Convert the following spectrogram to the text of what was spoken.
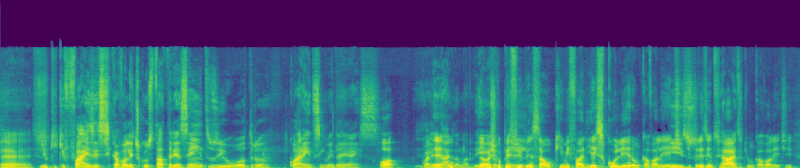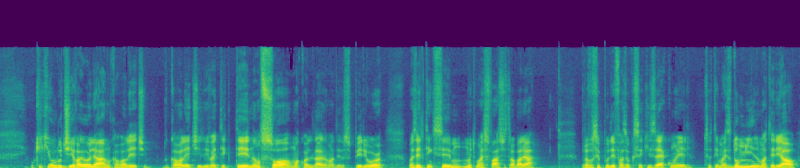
É... E o que, que faz esse cavalete custar 300 e o outro 40, 50 reais? Ó, Qualidade é, da madeira. Eu acho que eu prefiro pensar o que me faria escolher um cavalete Isso. de 300 reais do que um cavalete. O que, que um luthier vai olhar no cavalete? O cavalete ele vai ter que ter não só uma qualidade da madeira superior, mas ele tem que ser muito mais fácil de trabalhar para você poder fazer o que você quiser com ele. Você tem mais domínio do material.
